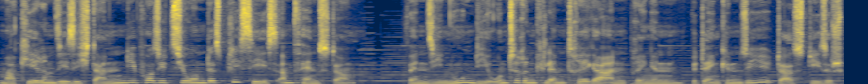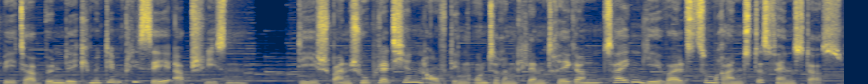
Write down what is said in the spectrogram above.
Markieren Sie sich dann die Position des Plissés am Fenster. Wenn Sie nun die unteren Klemmträger anbringen, bedenken Sie, dass diese später bündig mit dem Plissé abschließen. Die Spannschuhplättchen auf den unteren Klemmträgern zeigen jeweils zum Rand des Fensters.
